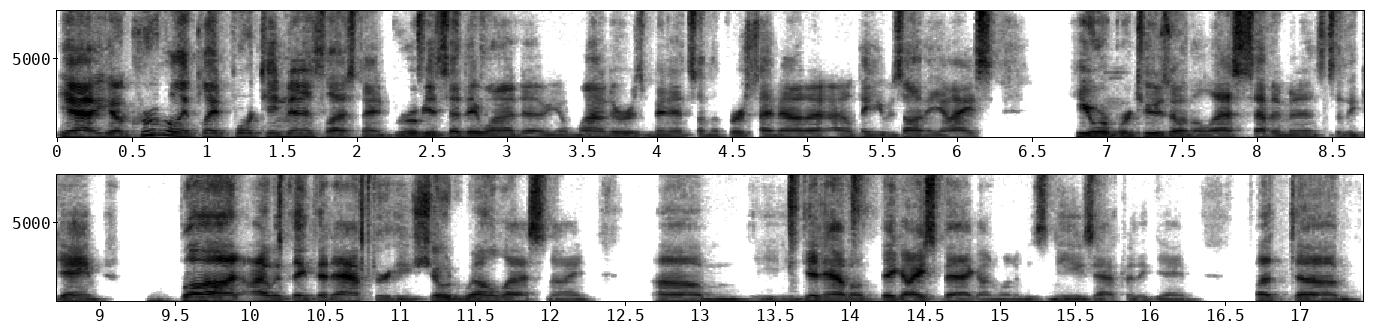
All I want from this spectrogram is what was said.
Yeah, you know, Krug only played 14 minutes last night. Berube said they wanted to, you know, monitor his minutes on the first time out. I don't think he was on the ice, he or Bortuzzo in the last seven minutes of the game. But I would think that after he showed well last night, um, he, did have a big ice bag on one of his knees after the game. But um,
